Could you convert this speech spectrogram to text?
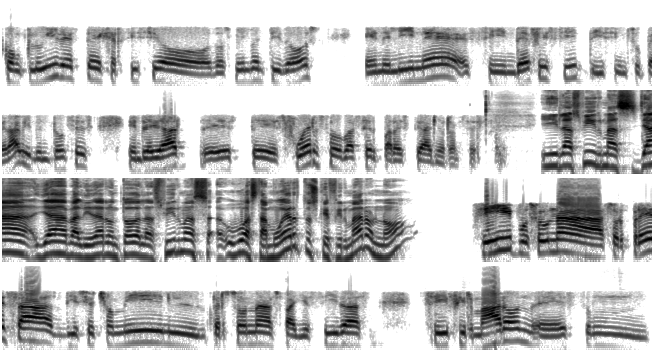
concluir este ejercicio 2022 en el INE sin déficit y sin superávit. Entonces, en realidad, este esfuerzo va a ser para este año, Ramsés. Y las firmas, ya, ya validaron todas las firmas. Hubo hasta muertos que firmaron, ¿no? Sí, pues fue una sorpresa. 18 mil personas fallecidas sí firmaron. Es un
